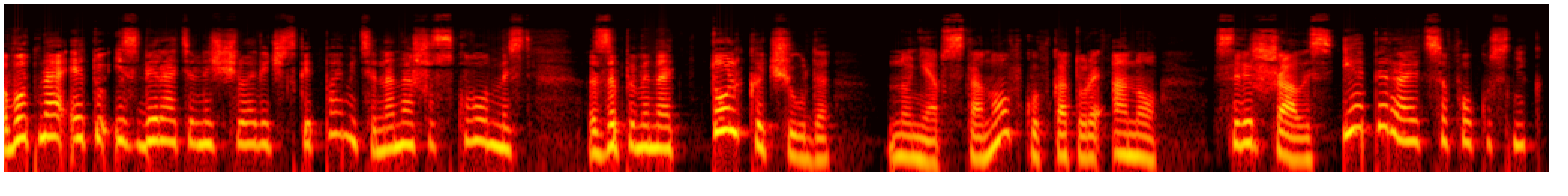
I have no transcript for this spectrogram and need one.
вот на эту избирательность человеческой памяти, на нашу склонность запоминать только чудо, но не обстановку, в которой оно совершалось, и опирается фокусник.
